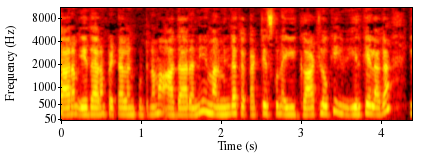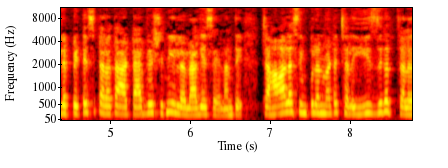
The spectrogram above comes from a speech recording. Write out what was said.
దారం ఏ దారం పెట్టాలనుకుంటున్నామో ఆ దారాన్ని మనం ఇందాక కట్ చేసుకున్న ఈ ఘాట్లోకి ఇరికేలాగా ఇలా పెట్టేసి తర్వాత ఆ టాబ్లెట్ షీట్ని ఇలా లాగేసేయాలి అంతే. చాలా సింపుల్ అన్నమాట చాలా ఈజీగా చాలా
